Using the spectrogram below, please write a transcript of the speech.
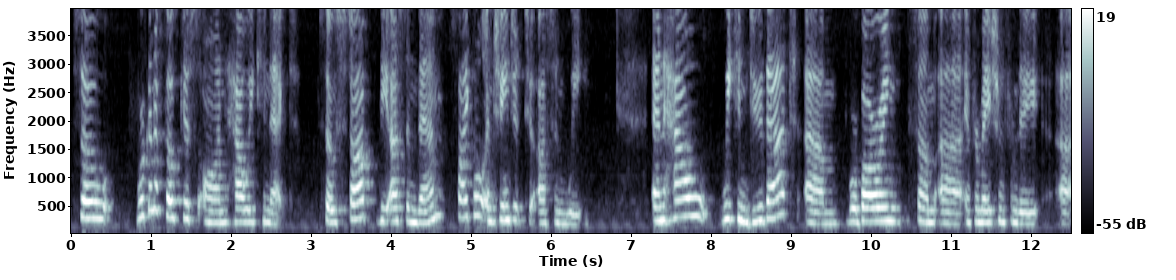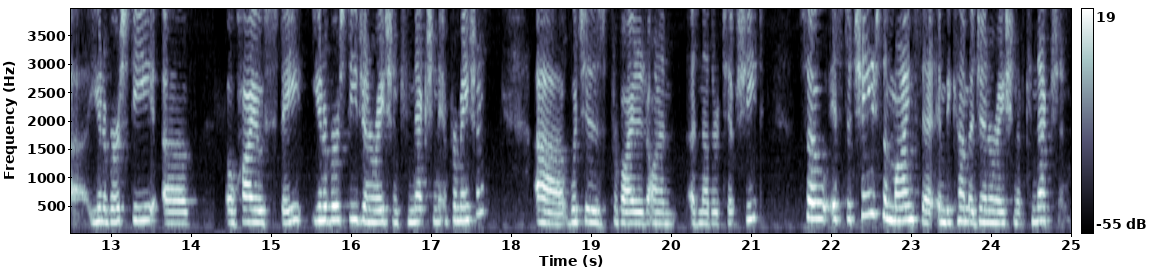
So we're going to focus on how we connect. So stop the us and them cycle and change it to us and we. And how we can do that, um, we're borrowing some uh, information from the uh, University of Ohio State University Generation Connection information, uh, which is provided on an, another tip sheet. So it's to change the mindset and become a generation of connection,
